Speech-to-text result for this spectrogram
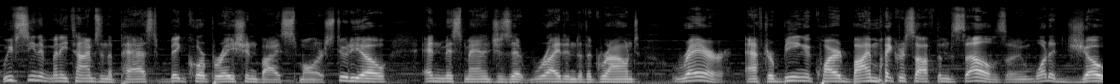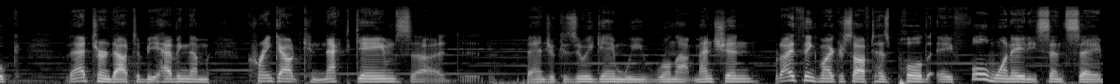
We've seen it many times in the past big corporation buys smaller studio and mismanages it right into the ground. Rare, after being acquired by Microsoft themselves. I mean, what a joke that turned out to be, having them crank out Kinect games. Uh, Banjo Kazooie game we will not mention. But I think Microsoft has pulled a full 180 since, say,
